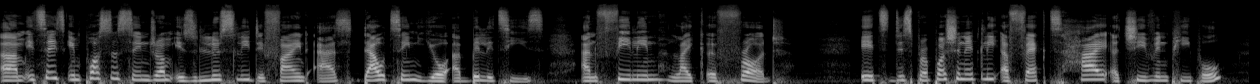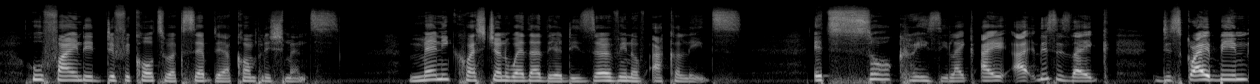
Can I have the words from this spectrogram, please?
Um, it says imposter syndrome is loosely defined as doubting your abilities and feeling like a fraud. It disproportionately affects high achieving people who find it difficult to accept their accomplishments. Many question whether they're deserving of accolades. It's so crazy. Like I, I this is like describing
